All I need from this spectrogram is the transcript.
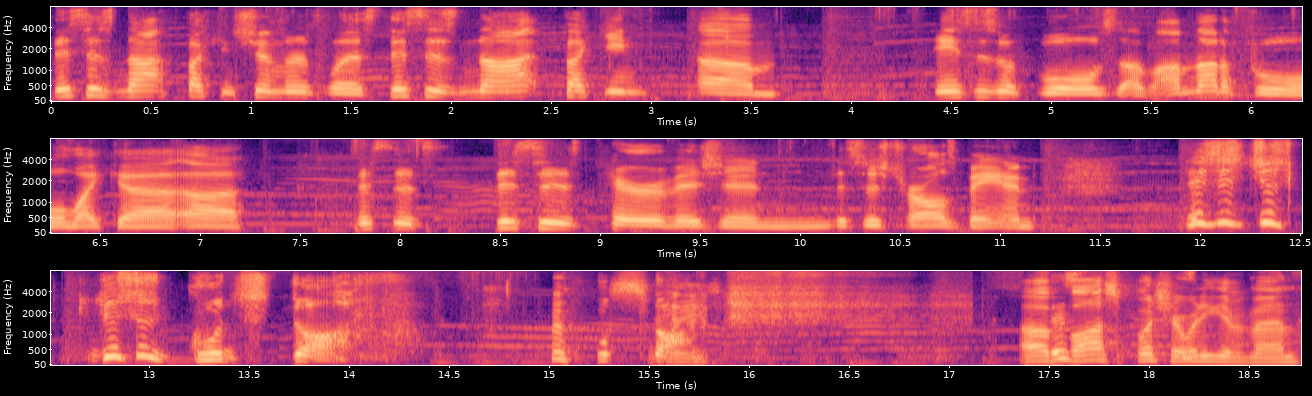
This is not fucking Schindler's List. This is not fucking um, Dances with Wolves. I'm, I'm not a fool. Like uh, uh, this is this is Terrorvision. This is Charles Band. This is just this is good stuff. Good stuff. Oh, This- Boss Butcher, what do you give, man?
